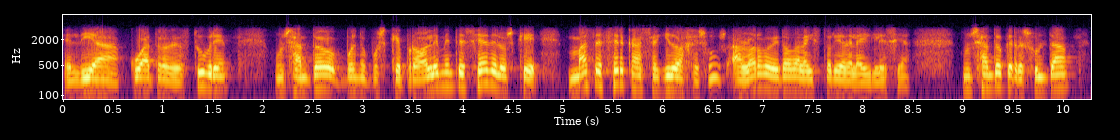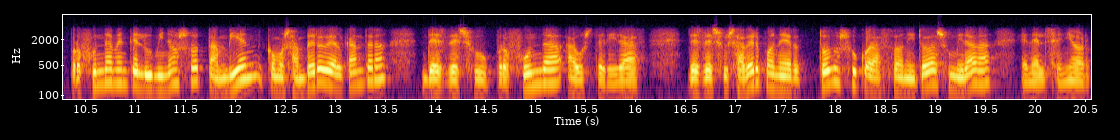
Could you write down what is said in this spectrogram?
el día 4 de octubre, un santo, bueno, pues que probablemente sea de los que más de cerca ha seguido a Jesús a lo largo de toda la historia de la Iglesia. Un santo que resulta profundamente luminoso también como San Pedro de Alcántara desde su profunda austeridad, desde su saber poner todo su corazón y toda su mirada en el Señor.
